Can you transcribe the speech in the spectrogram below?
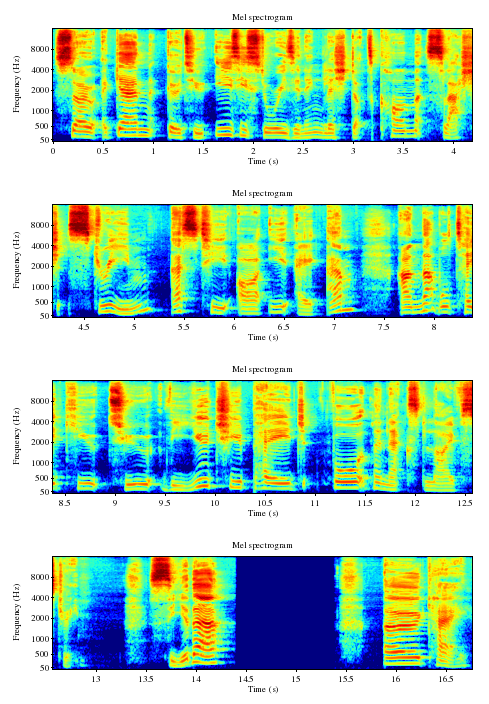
So again, go to easystoriesinenglish.com slash stream, S-T-R-E-A-M, and that will take you to the YouTube page for the next live stream. See you there! Okay,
